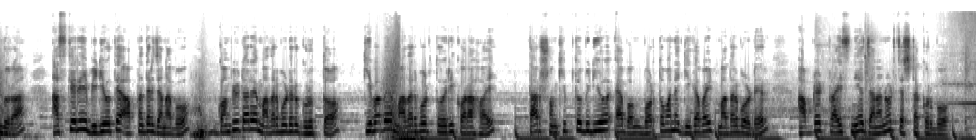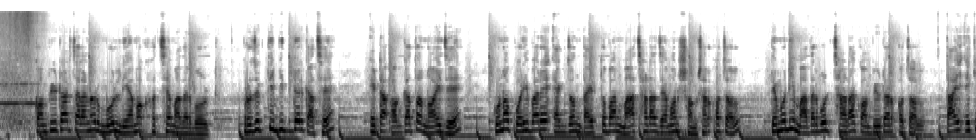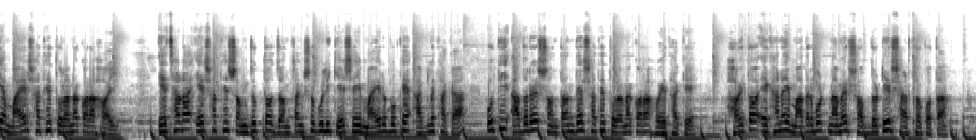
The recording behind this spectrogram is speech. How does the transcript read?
বন্ধুরা, আজকের এই ভিডিওতে আপনাদের জানাব কম্পিউটারে মাদারবোর্ডের গুরুত্ব, কীভাবে মাদারবোর্ড তৈরি করা হয়, তার সংক্ষিপ্ত ভিডিও এবং বর্তমানে গিগাবাইট মাদারবোর্ডের আপডেট প্রাইস নিয়ে জানানোর চেষ্টা করব। কম্পিউটার চালানোর মূল নিয়ামক হচ্ছে মাদারবোর্ড। প্রযুক্তিবিদদের কাছে এটা অজ্ঞাত নয় যে, কোনো পরিবারে একজন দায়িত্ববান মা ছাড়া যেমন সংসার অচল তেমনি মাদারবোর্ড ছাড়া কম্পিউটার অচল, তাই একে মায়ের সাথে তুলনা করা হয়। এছাড়া এর সাথে সংযুক্ত যন্ত্রাংশগুলিকে সেই মায়ের বুকে আগলে থাকা অতি আদরের সন্তানদের সাথে তুলনা করা হয়ে থাকে। হয়তো এখানেই মাদারবোর্ড নামের শব্দটির সার্থকতা।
